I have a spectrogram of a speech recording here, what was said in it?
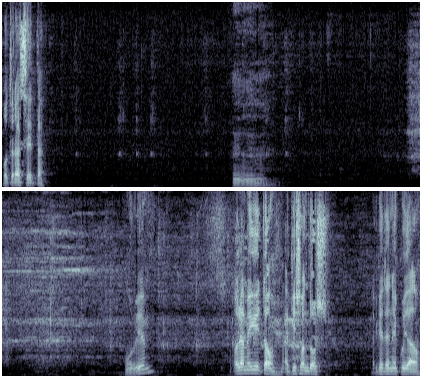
otra Z. Mm. Muy bien. Hola amiguito, aquí son dos. Hay que tener cuidado.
